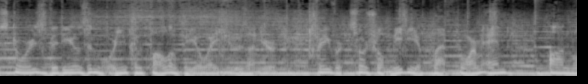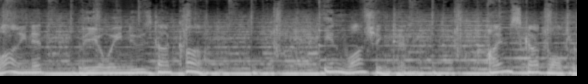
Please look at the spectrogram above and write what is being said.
stories, videos, and more, you can follow VOA News on your favorite social media platform and online at voanews.com. In Washington, I'm Scott Walterman.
